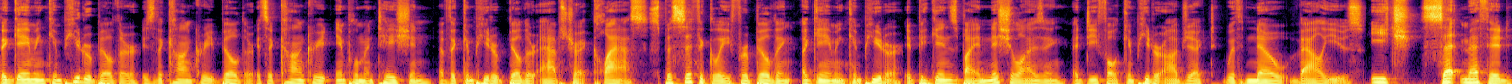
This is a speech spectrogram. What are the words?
The gaming computer builder is the concrete builder. It's a concrete implementation of the computer builder abstract class, specifically for building a gaming computer. It begins by initializing a default computer object with no values. Each set method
